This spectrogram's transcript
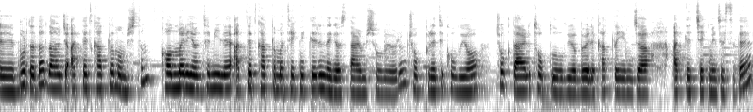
Ee, burada da daha önce atlet katlamamıştım. KonMari yöntemiyle atlet katlama tekniklerini de göstermiş oluyorum. Çok pratik oluyor. Çok değerli toplu oluyor böyle katlayınca atlet çekmecesi de.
